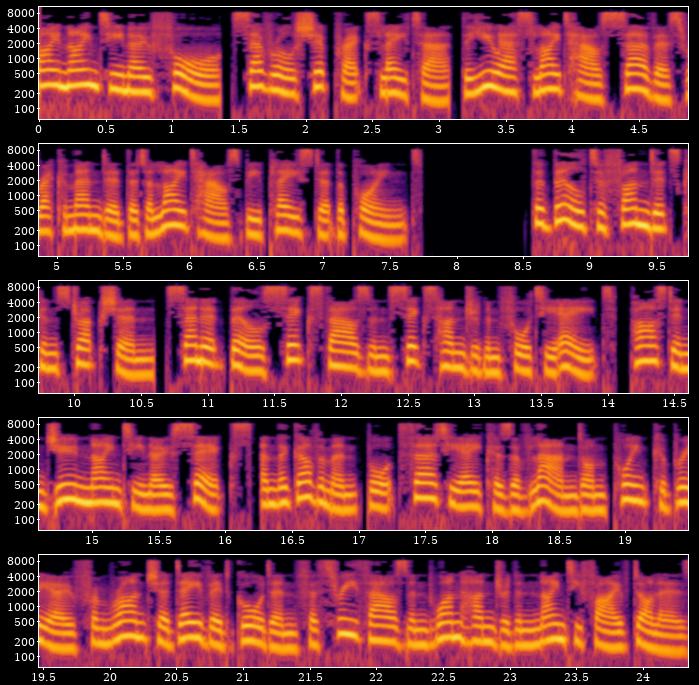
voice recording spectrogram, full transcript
By 1904, several shipwrecks later, the U.S. Lighthouse Service recommended that a lighthouse be placed at the point. The bill to fund its construction, Senate Bill 6648, passed in June 1906, and the government bought 30 acres of land on Point Cabrillo from rancher David Gordon for $3,195.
